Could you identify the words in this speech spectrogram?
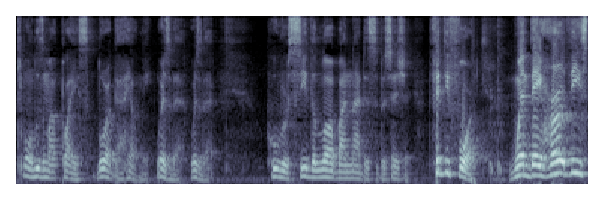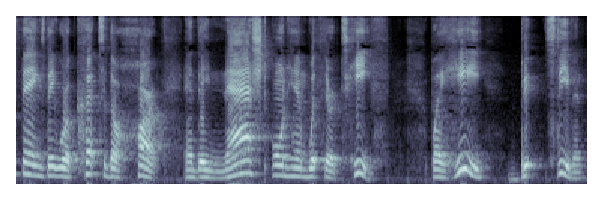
keep on losing my place. Lord God, help me. Where's that? Where's that? Who received the law by not disposition. 54. When they heard these things, they were cut to the heart, and they gnashed on him with their teeth. But he, Stephen,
